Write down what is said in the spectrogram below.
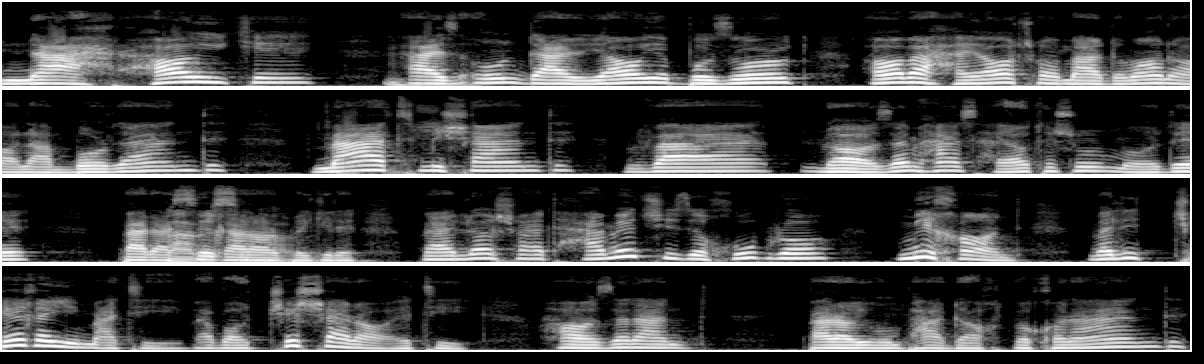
نهرهایی که از اون دریای بزرگ آب حیات رو مردمان عالم بردند مت میشند و لازم هست حیاتشون مورد بررسی قرار قرار. بگیره. و شاید همه چیز خوب رو می‌خواند ولی چه قیمتی و با چه شرایطی حاضرند برای اون پرداخت بکنند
